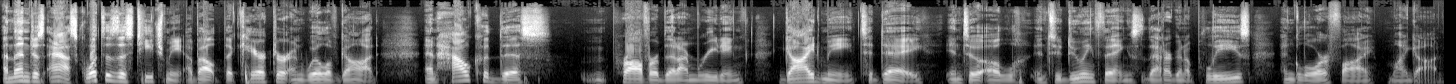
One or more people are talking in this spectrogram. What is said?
And then just ask, what does this teach me about the character and will of God? And how could this proverb that I'm reading guide me today into, a, into doing things that are going to please and glorify my God?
